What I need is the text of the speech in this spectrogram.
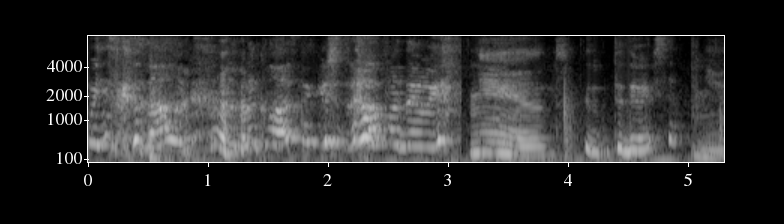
мені сказали, однокласники, що треба подивитися. Ні. Ти, ти дивився? Ні.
